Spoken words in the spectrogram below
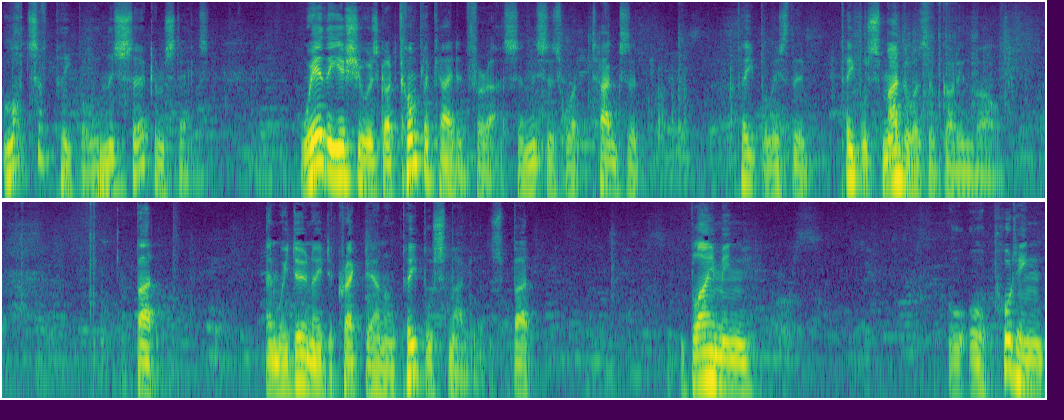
lots of people in this circumstance. Where the issue has got complicated for us, and this is what tugs at people, is that people smugglers have got involved. But, and we do need to crack down on people smugglers, but blaming or, or putting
